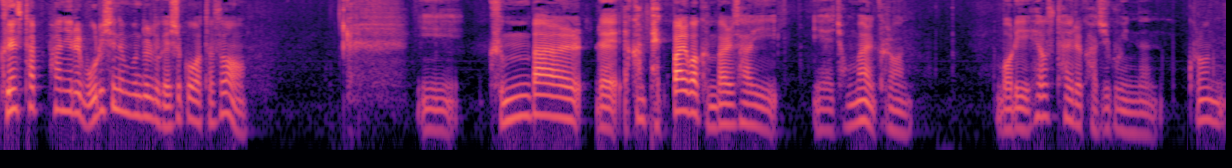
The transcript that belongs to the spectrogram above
그웬 스테파니를 모르시는 분들도 계실 것 같아서 이 금발의 약간 백발과 금발 사이에 정말 그런 머리 헤어스타일을 가지고 있는 그런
